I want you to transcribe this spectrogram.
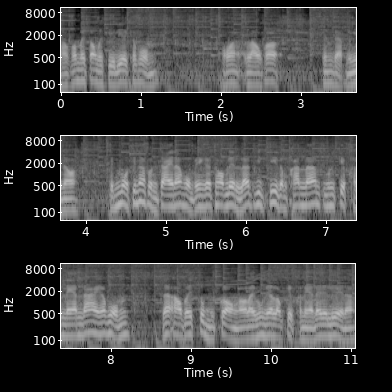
เราก็ไม่ต้องไปซีเรียสครับผม เพราะว่าเราก็เป็นแบบนี้เนาะเป็นโหมดที่น่าสนใจนะผมเองก็ชอบเล่นและที่ที่สำคัญนะมันเก็บคะแนนได้ครับผม แล้วเอาไปสุ่มกล่องอะไรพวกนี้เราเก็บคะแนนได้เรื่อยๆนะ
